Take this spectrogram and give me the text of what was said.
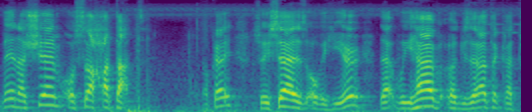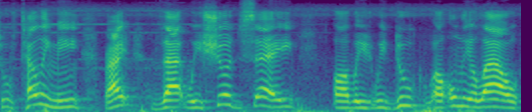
ואין השם עושה חטאת. Okay, so he says over here that we have a Gezerat Katuv telling me, right, that we should say, or we, we do uh, only allow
